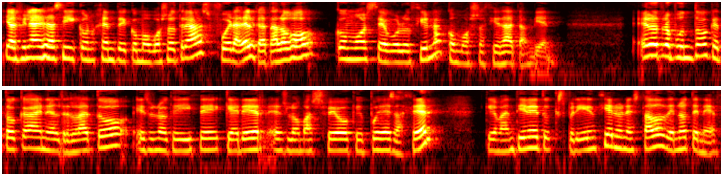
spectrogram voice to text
Y al final es así con gente como vosotras, fuera del catálogo, cómo se evoluciona como sociedad también. El otro punto que toca en el relato es uno que dice querer es lo más feo que puedes hacer, que mantiene tu experiencia en un estado de no tener.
